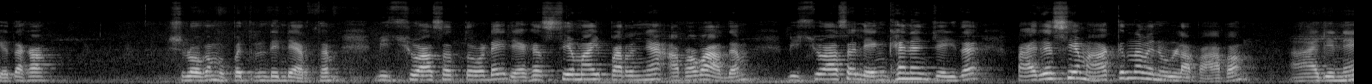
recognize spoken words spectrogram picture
ഗത. ശ്ലോകം മുപ്പത്തിരണ്ടിന്റെ അർത്ഥം വിശ്വാസത്തോടെ രഹസ്യമായി പറഞ്ഞ അപവാദം വിശ്വാസ ലംഘനം ചെയ്ത് പരസ്യമാക്കുന്നവനുള്ള പാപം ആര്യനെ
